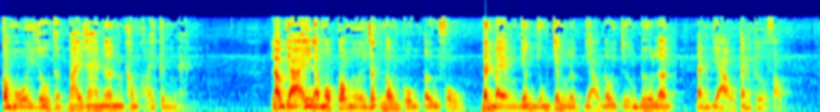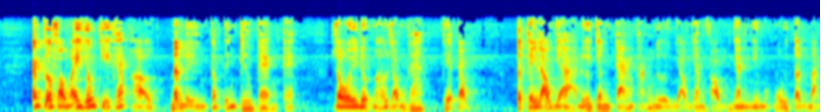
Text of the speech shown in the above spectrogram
có mùi rượu thịt bay ra nên không khỏi kinh ngạc. Lão già ấy là một con người rất ngông cuồng tự phụ, nên bèn dẫn dụng chân lực vào đôi chưởng đưa lên, đánh vào cánh cửa phòng. Cánh cửa phòng ấy vốn chỉ khép hờ, nên liền cất tiếng kêu càng kẹt, rồi được mở rộng ra phía trong. Tức thì lão già đưa chân tràn thẳng người vào gian phòng nhanh như một mũi tên bắn.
